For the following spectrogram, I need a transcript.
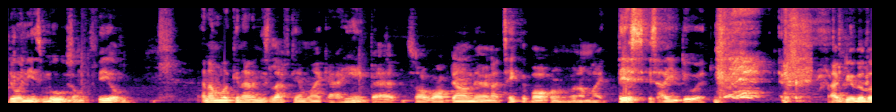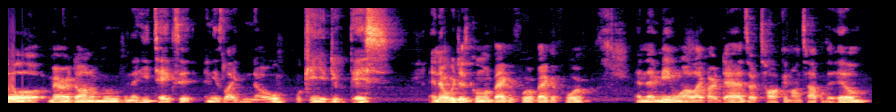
doing these moves on the field. And I'm looking at him, he's lefty. I'm like, ah, he ain't bad. So I walk down there and I take the ball from him. And I'm like, this is how you do it. I do the little Maradona move and then he takes it and he's like, no, well, can you do this? And then we're just going back and forth, back and forth. And then meanwhile, like our dads are talking on top of the hill.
